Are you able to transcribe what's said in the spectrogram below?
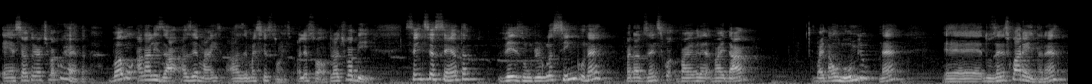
essa é a alternativa correta. Vamos analisar as demais, as demais questões. Olha só, alternativa B. 160 vezes 1,5, né? Vai dar, 200, vai, vai, dar, vai dar um número, né? É, 240, né?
